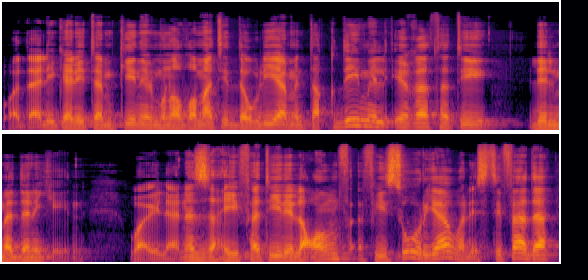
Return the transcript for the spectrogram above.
وذلك لتمكين المنظمات الدولية من تقديم الإغاثة للمدنيين. وإلى نزع فتيل العنف في سوريا والاستفادة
